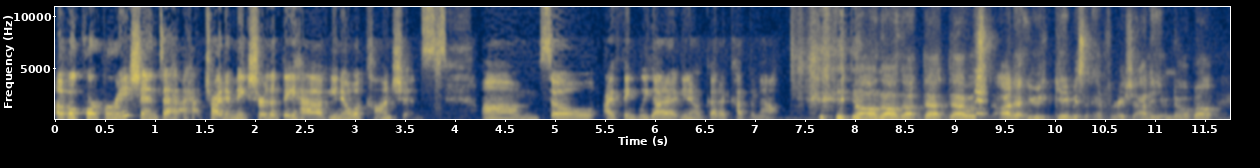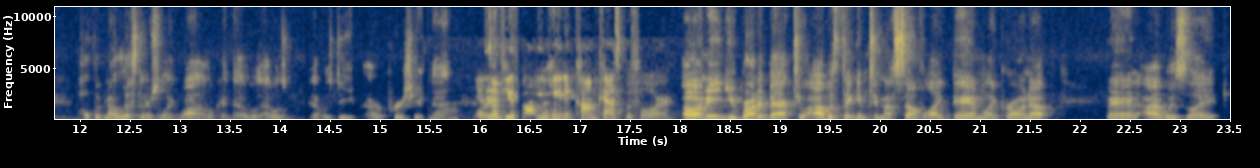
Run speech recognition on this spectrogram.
of a corporation to ha- try to make sure that they have, you know, a conscience. Um, so I think we gotta, you know, gotta cut them out. no, no, that that that was I, you gave me some information I didn't even know about. Hopefully, my listeners are like, "Wow, okay, that was that was that was deep." I appreciate that. Yeah. yeah so mean, if you thought you hated Comcast before, oh, I mean, you brought it back to. I was thinking to myself, like, "Damn!" Like growing up, man, I was like,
